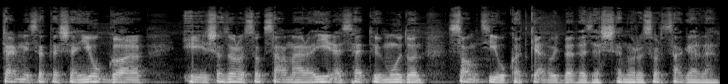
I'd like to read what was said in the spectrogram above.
természetesen joggal és az oroszok számára érezhető módon szankciókat kell, hogy bevezessen Oroszország ellen.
